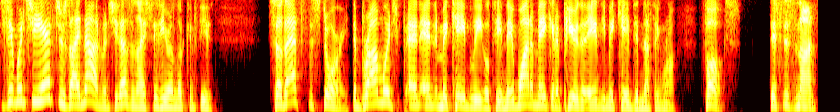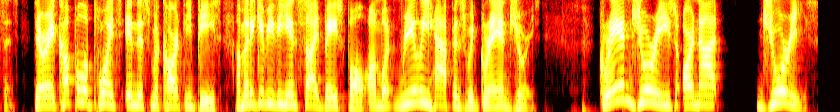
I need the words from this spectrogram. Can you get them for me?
See, when she answers, I nod. When she doesn't, I sit here and look confused. So that's the story. The Bromwich and, and McCabe legal team, they want to make it appear that Andy McCabe did nothing wrong. Folks, this is nonsense. There are a couple of points in this McCarthy piece. I'm going to give you the inside baseball on what really happens with grand juries. Grand juries are not juries,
